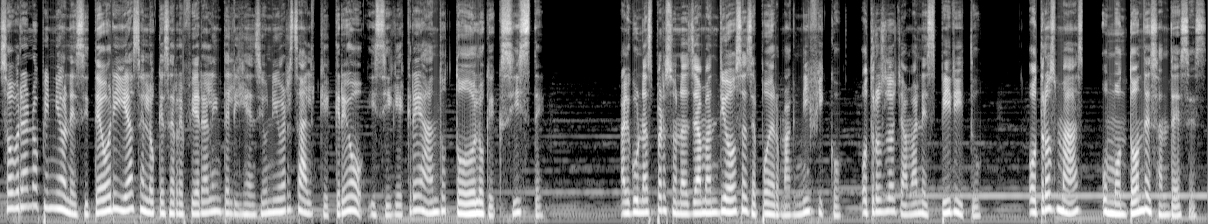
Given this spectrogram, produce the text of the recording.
Sobran opiniones y teorías en lo que se refiere a la inteligencia universal que creó y sigue creando todo lo que existe. Algunas personas llaman Dios ese poder magnífico, otros lo llaman espíritu, otros más un montón de sandeces.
